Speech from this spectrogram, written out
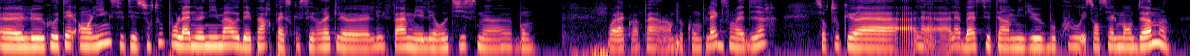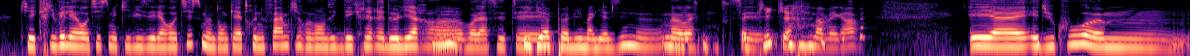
Euh, le côté en ligne, c'était surtout pour l'anonymat au départ, parce que c'est vrai que le- les femmes et l'érotisme, euh, bon, voilà quoi, pas un peu complexe, on va dire. Surtout qu'à à la, à la base, c'était un milieu beaucoup essentiellement d'hommes qui écrivaient l'érotisme et qui lisaient l'érotisme. Donc être une femme qui revendique d'écrire et de lire, euh, Mm. voilà, c'était. Big Up, lui magazine, euh, Bah ouais, toute cette clique. non mais grave. Et, euh, et du coup, euh,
